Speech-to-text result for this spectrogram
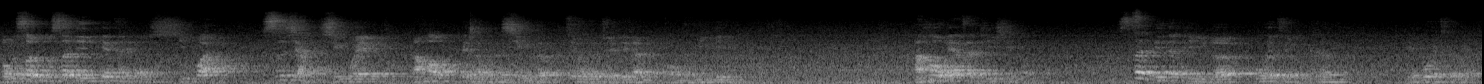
我们顺服圣灵变成一种习惯、思想、行为，然后变成我们的性格，最后就决定了我们的命运。然后我要再提醒。圣灵的品格不会只有，也不会只有两个。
